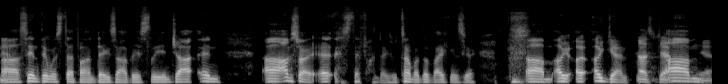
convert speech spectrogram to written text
Yeah. Uh, same thing with Stefon Diggs, obviously, and jo- and uh, I'm sorry, uh, Stefon Diggs. We're talking about the Vikings here. Um, again, That's Jeff. Um, yeah.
